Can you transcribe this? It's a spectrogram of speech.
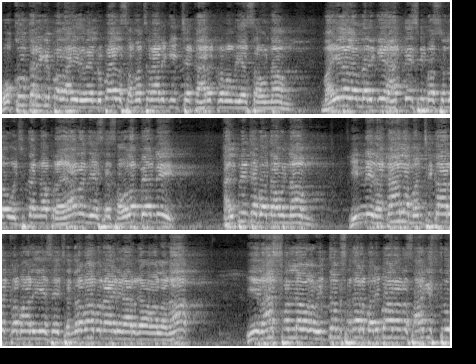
ఒక్కొక్కరికి పదహైదు వేల రూపాయలు సంవత్సరానికి ఇచ్చే కార్యక్రమం చేస్తా ఉన్నాం. మహిళలందరికీ ఆర్టీసీ బస్సుల్లో ఉచితంగా ప్రయాణం చేసే సౌలభ్యాన్ని కల్పించబోతా ఉన్నాం. ఇన్ని రకాల మంచి కార్యక్రమాలు చేసే చంద్రబాబు నాయుడు గారు కావాలనా? ఈ రాష్ట్రంలో ఒక విధ్వంసకర పరిపాలన సాగిస్తూ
